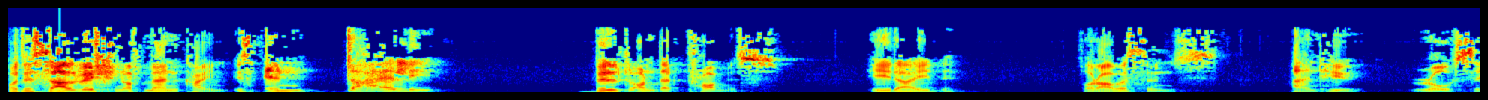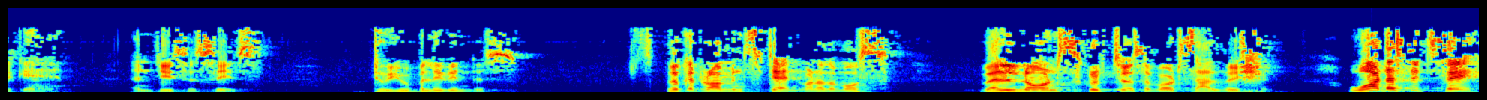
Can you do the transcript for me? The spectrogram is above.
For the salvation of mankind is entirely built on that promise. He died for our sins and he rose again. And Jesus says, do you believe in this? Look at Romans 10, one of the most well-known scriptures about salvation. What does it say?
